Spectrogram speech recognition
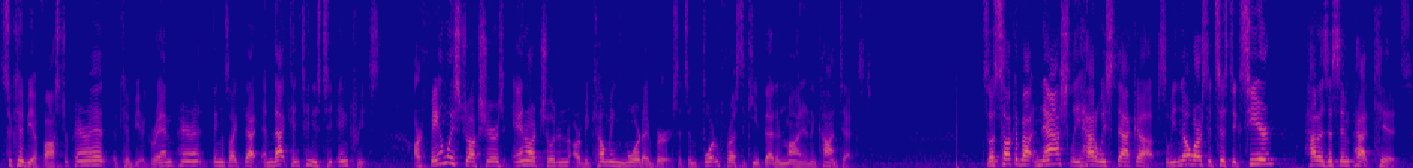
So it could be a foster parent, it could be a grandparent, things like that. And that continues to increase. Our family structures and our children are becoming more diverse. It's important for us to keep that in mind and in context. So let's talk about nationally how do we stack up? So we know our statistics here. How does this impact kids?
